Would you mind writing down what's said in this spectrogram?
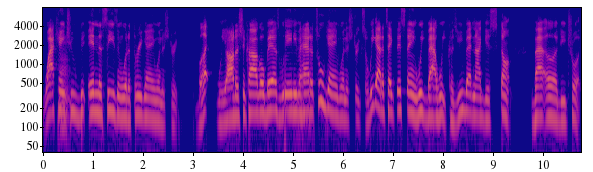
Why can't mm. you be in the season with a three-game winning streak? But we are the Chicago Bears. We ain't even had a two-game winning streak. So we got to take this thing week by week because you better not get stumped by uh Detroit.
